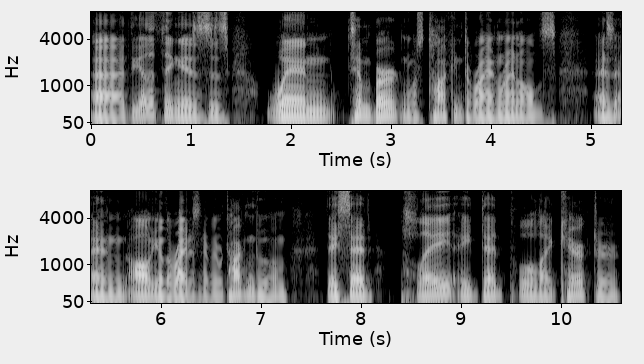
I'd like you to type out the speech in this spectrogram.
Uh, the other thing is, is when Tim Burton was talking to Ryan Reynolds as and all you know the writers and everything were talking to him, they said play a Deadpool like character,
